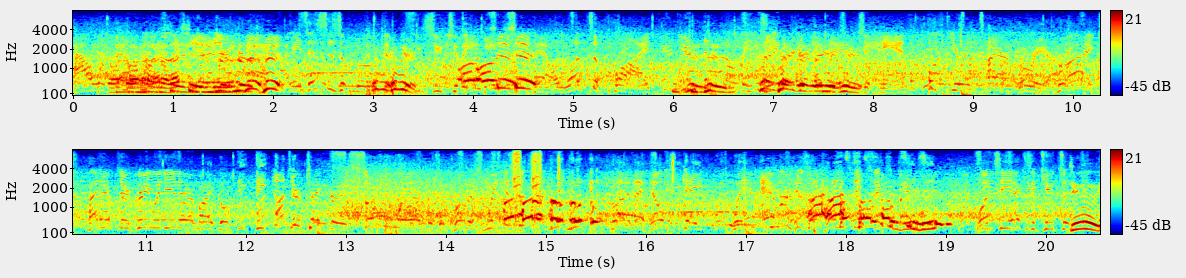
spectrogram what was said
How Oh, no, about that's you. I mean, this is a move that brings you to the Oh, gates shit. of hell. Once applied, you not only deal with the match at hand, but your entire career. Right. I'd have to agree with you there, Michael. The, the Undertaker is so aware of his opponent's weaknesses that he can apply the Hell's Gate whenever his opponent thinks it. Once he executes it, Dude,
